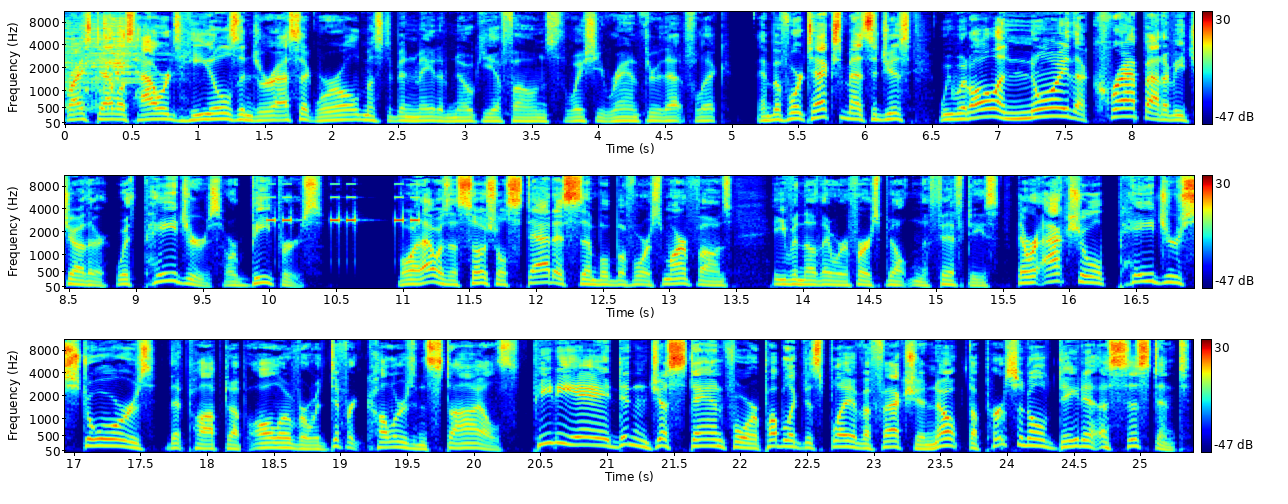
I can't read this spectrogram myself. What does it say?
Bryce Dallas Howard's heels in Jurassic World must have been made of Nokia phones, the way she ran through that flick. And before text messages, we would all annoy the crap out of each other with pagers or beepers. Boy, that was a social status symbol before smartphones, even though they were first built in the 50s. There were actual pager stores that popped up all over with different colors and styles. PDA didn't just stand for Public Display of Affection. Nope, the Personal Data Assistant.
